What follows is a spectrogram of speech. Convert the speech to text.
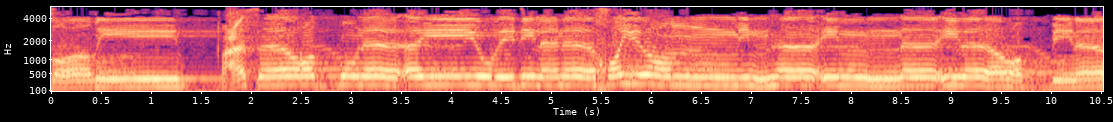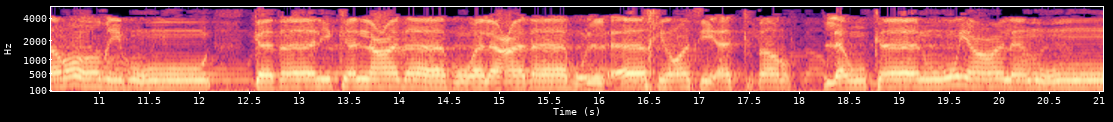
طاغين عسى ربنا أن يبدلنا خيرا منها. إنا إلى ربنا راغبون. كذلك العذاب ولعذاب الآخرة أكبر. لو كانوا يعلمون.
